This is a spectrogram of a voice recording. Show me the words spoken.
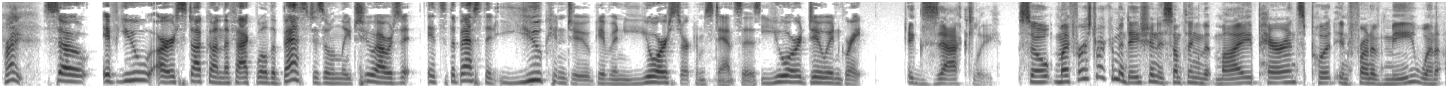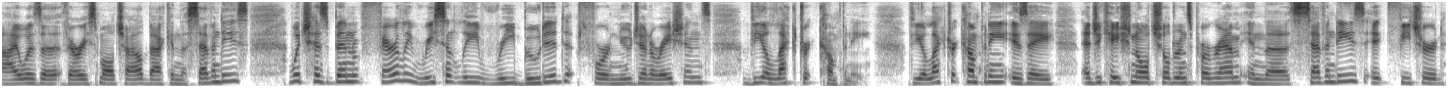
Right. So if you are stuck on the fact, well, the best is only two hours, it's the best that you can do given your circumstances. You're doing great. Exactly. So, my first recommendation is something that my parents put in front of me when I was a very small child back in the 70s, which has been fairly recently rebooted for new generations, The Electric Company. The Electric Company is a educational children's program in the 70s. It featured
